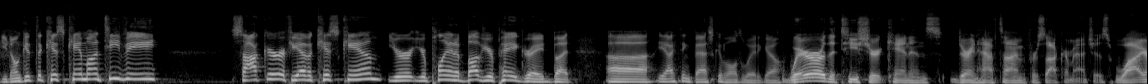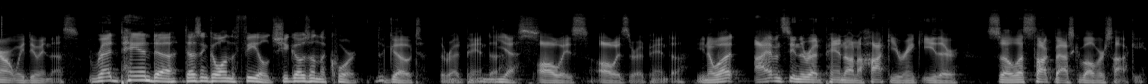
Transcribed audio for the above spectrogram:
You don't get the kiss cam on TV. Soccer, if you have a kiss cam, you're you're playing above your pay grade. But uh, yeah, I think basketball is the way to go. Where are the t-shirt cannons during halftime for soccer matches? Why aren't we doing this? Red Panda doesn't go on the field; she goes on the court. The goat, the red panda. Yes. Always, always the red panda. You know what? I haven't seen the red panda on a hockey rink either. So let's talk basketball versus hockey.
